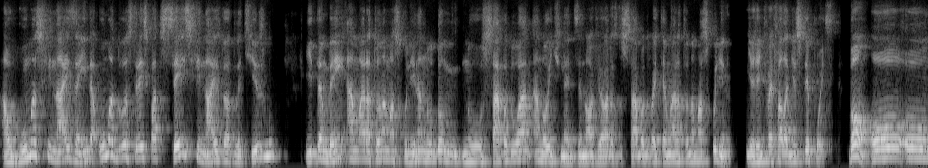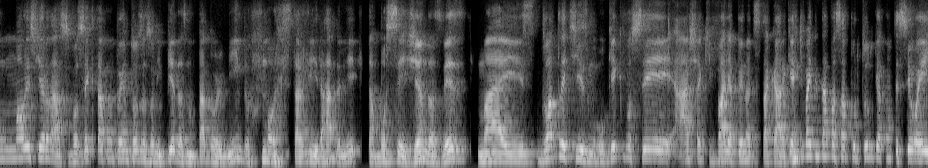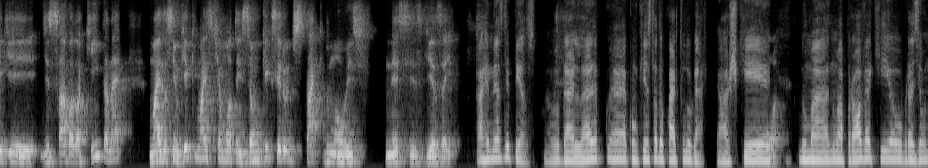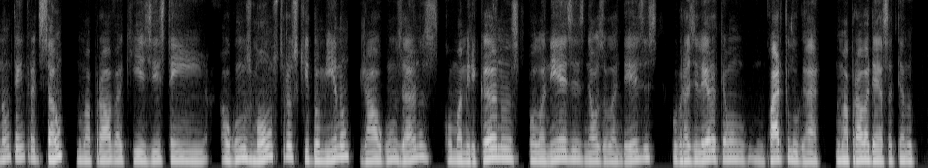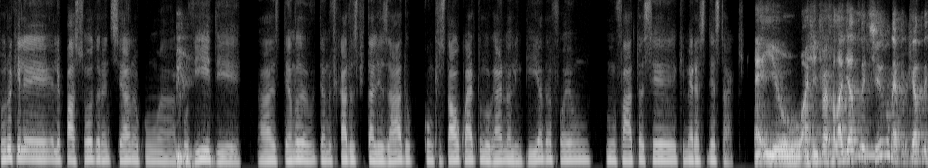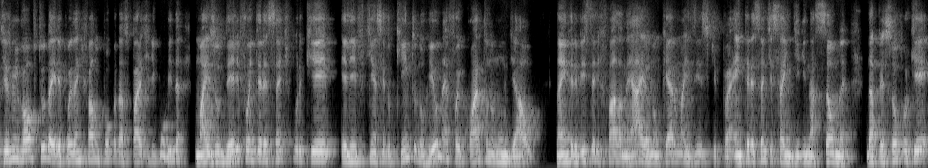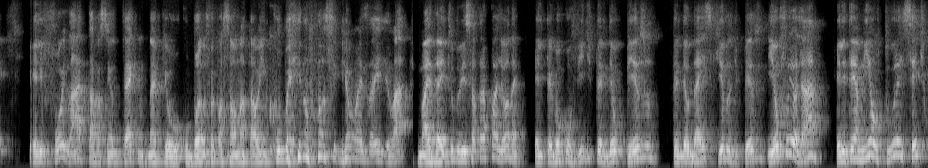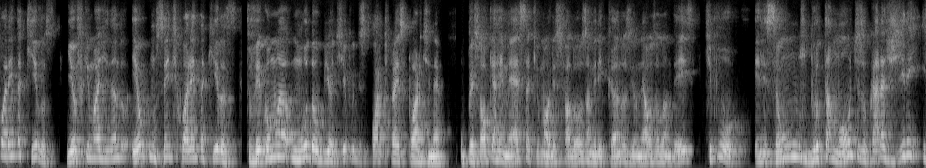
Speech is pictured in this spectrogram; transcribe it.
algumas finais ainda, uma, duas, três, quatro, seis finais do atletismo e também a maratona masculina no, dom... no sábado à noite, né? 19 horas do sábado vai ter a maratona masculina. E a gente vai falar disso depois. Bom, o, o Maurício Gernasso, você que está acompanhando todas as Olimpíadas, não está dormindo, o Maurício está virado ali, está bocejando às vezes, mas do atletismo, o que, que você acha que vale a pena destacar? Que a gente vai tentar passar por tudo que aconteceu aí de, de sábado a quinta, né? Mas assim, o que, que mais chamou atenção? O que, que seria o destaque do Maurício nesses dias aí? Arremesso de peso. O Darlan é a conquista do quarto lugar. Eu acho que numa, numa prova que o Brasil não tem tradição, numa prova que existem alguns monstros que dominam já há alguns anos, como americanos, poloneses, neozelandeses, o brasileiro tem um, um quarto lugar numa prova dessa, tendo tudo que ele, ele passou durante esse ano com a Covid, Tá? Tendo, tendo ficado hospitalizado, conquistar o quarto lugar na Olimpíada foi um, um fato a ser que merece destaque. É, e o, a gente vai falar de atletismo, né? Porque atletismo envolve tudo aí. Depois a gente fala um pouco das partes de corrida, mas o dele foi interessante porque ele tinha sido quinto no Rio, né? Foi quarto no Mundial. Na entrevista ele fala, né? Ah, eu não quero mais isso. Tipo, é interessante essa indignação, né? Da pessoa, porque ele foi lá, estava sem o técnico, né? Porque o cubano foi passar o Natal em Cuba e não conseguiu mais sair de lá. Mas daí tudo isso atrapalhou, né? Ele pegou Covid, perdeu peso, perdeu 10 quilos de peso. E eu fui olhar, ele tem a minha altura e 140 quilos. E eu fico imaginando eu com 140 quilos. Tu vê como muda o biotipo de esporte para esporte, né? O pessoal que arremessa, que o Maurício falou, os americanos e o neozelandês, tipo, eles são uns brutamontes, o cara gira e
